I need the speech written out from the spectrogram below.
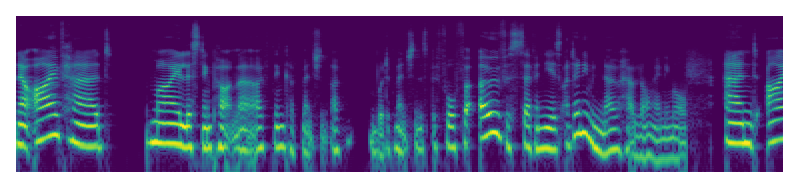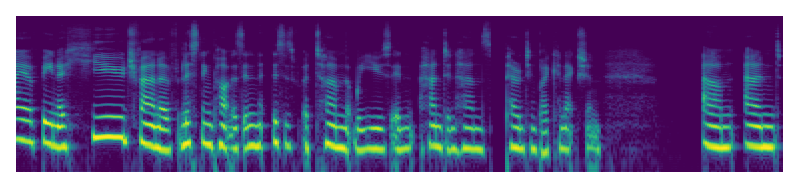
Now, I've had my listening partner, I think I've mentioned, I would have mentioned this before, for over seven years. I don't even know how long anymore. And I have been a huge fan of listening partners. In this is a term that we use in hand in hands parenting by connection. Um, and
